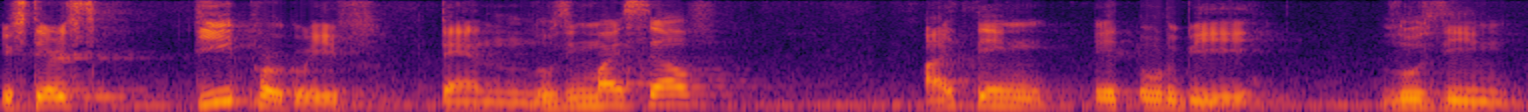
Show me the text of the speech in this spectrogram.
If there is deeper grief than losing myself, I think it would be losing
